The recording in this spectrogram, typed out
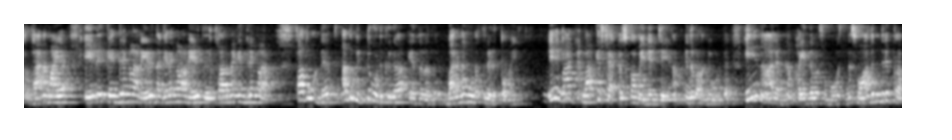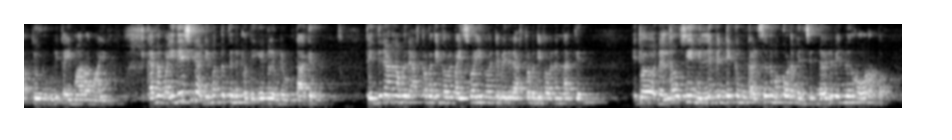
പ്രധാനമായ ഏഴ് കേന്ദ്രങ്ങളാണ് ഏഴ് നഗരങ്ങളാണ് ഏഴ് തീർത്ഥാടന കേന്ദ്രങ്ങളാണ്. അപ്പൊ അതുകൊണ്ട് അത് വിട്ടുകൊടുക്കുക എന്നുള്ളത് ഭരണകൂടത്തിന് എളുപ്പമായി ബാക്കി ബാക്കി സ്റ്റാറ്റസ് കോ മെയിന്റെയിൻ ചെയ്യണം എന്ന് പറഞ്ഞുകൊണ്ട് ഈ നാലെണ്ണം ഹൈന്ദവ സമൂഹത്തിന് സ്വാതന്ത്ര്യ പ്രാപ്തിയോടുകൂടി കൈമാറാമായിരുന്നു. കാരണം വൈദേശിക അടിമത്തത്തിന്റെ പ്രതീകങ്ങൾ ഇവിടെ ഉണ്ടാകരുത്. ഇപ്പൊ എന്തിനാണ് നമ്മൾ രാഷ്ട്രപതി ഭവൻ വൈസ്വായി ഭവന്റെ പേര് രാഷ്ട്രപതി ഭവൻ എന്നാക്കിയത്? ഇപ്പൊ ഡൽഹൌസിയും വില്യമിന്റെക്കും കൽസനും ഒക്കെ അവിടെ ഭരിച്ചിട്ടുണ്ട്. അവരുടെ പേരിൽ റോഡുണ്ടോ?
